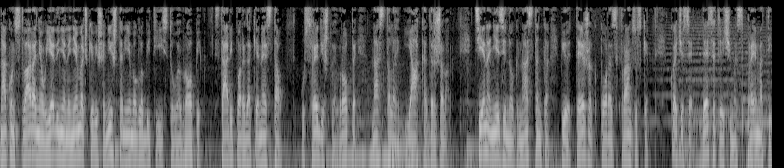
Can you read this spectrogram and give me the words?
Nakon stvaranja Ujedinjene Njemačke više ništa nije moglo biti isto u Europi. Stari poredak je nestao. U središtu Europe nastala je jaka država. Cijena njezinog nastanka bio je težak poraz Francuske, koja će se desetljećima spremati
